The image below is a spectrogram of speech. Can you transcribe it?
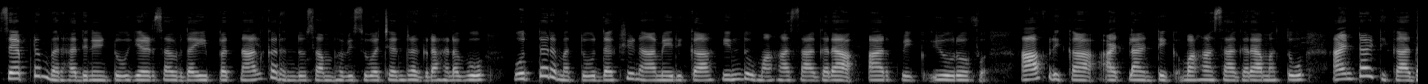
ಸೆಪ್ಟೆಂಬರ್ ಹದಿನೆಂಟು, ಎರಡು ಸಾವಿರದ ಇಪ್ಪತ್ನಾಲ್ಕರಂದು ಸಂಭವಿಸುವ ಚಂದ್ರಗ್ರಹಣವು ಉತ್ತರ ಮತ್ತು ದಕ್ಷಿಣ ಅಮೆರಿಕ, ಹಿಂದೂ ಮಹಾಸಾಗರ ಆರ್ಕ್ವಿಕ್ ಯುರೋಪ್, ಆಫ್ರಿಕಾ, ಅಟ್ಲಾಂಟಿಕ್ ಮಹಾಸಾಗರ ಮತ್ತು ಅಂಟಾರ್ಟಿಕಾದ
